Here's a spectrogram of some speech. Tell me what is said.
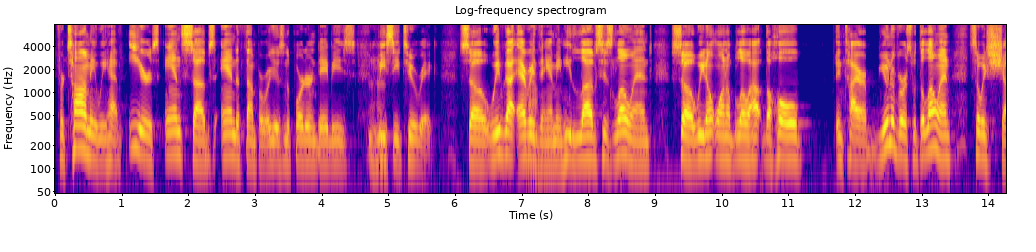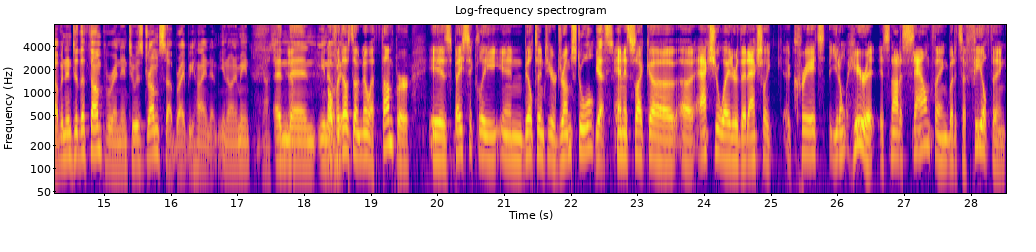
for tommy we have ears and subs and a thumper we're using the porter and davies Mm-hmm. bc2 rig so we've got everything i mean he loves his low end so we don't want to blow out the whole entire universe with the low end so he's shoving into the thumper and into his drum sub right behind him you know what i mean Gotcha, and yeah. then you know oh, for those who don't know, a thumper is basically in built into your drum stool. Yes. And it's like a, a actuator that actually creates. You don't hear it. It's not a sound thing, but it's a feel thing.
